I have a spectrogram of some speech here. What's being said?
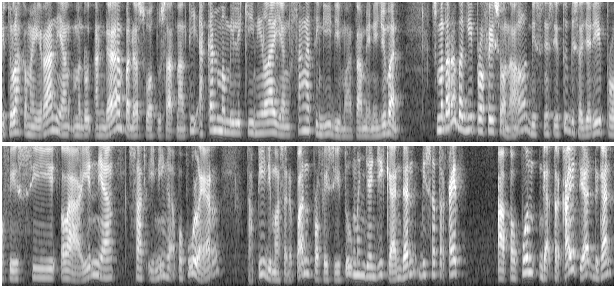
Itulah kemahiran yang menurut Anda pada suatu saat nanti akan memiliki nilai yang sangat tinggi di mata manajemen. Sementara bagi profesional, bisnis itu bisa jadi profesi lain yang saat ini nggak populer, tapi di masa depan profesi itu menjanjikan dan bisa terkait ataupun nggak terkait ya dengan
